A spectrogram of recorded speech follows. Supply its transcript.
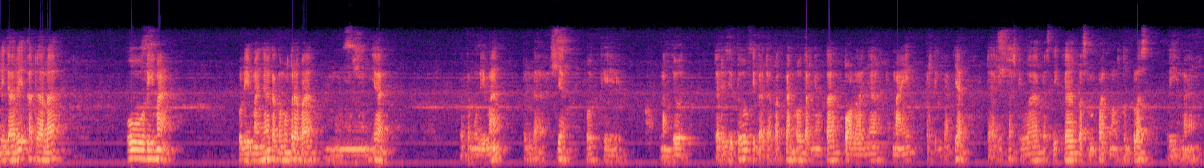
dicari adalah U5 U5 nya ketemu berapa? Hmm, ya. Ketemu 5 ya oke. Lanjut dari situ kita dapatkan oh ternyata polanya naik bertingkat ya dari plus 2 plus 3 plus 4 maupun plus 5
